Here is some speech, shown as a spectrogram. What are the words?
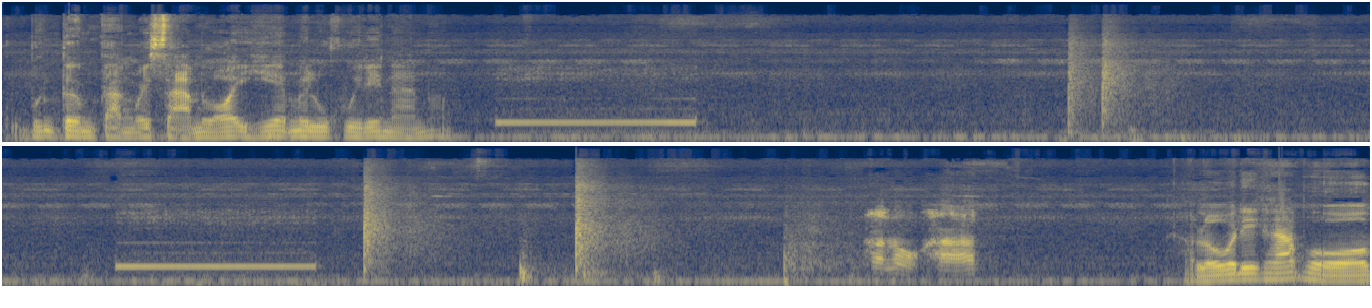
กูเพิ่งเติมตังค์ไปสามร้อยเฮียไม่รู้คุยได้นานเปล่าฮัลโหลครับ ฮัลโหลสวัสดีครับผม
